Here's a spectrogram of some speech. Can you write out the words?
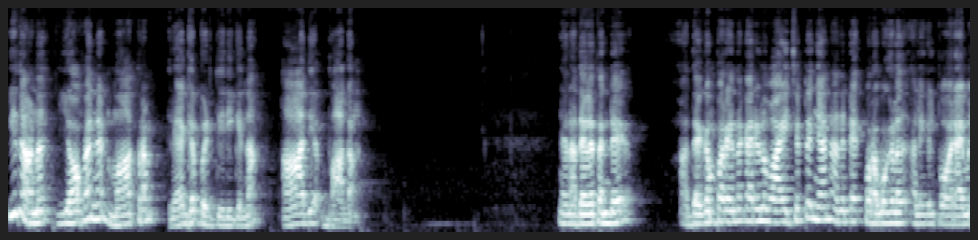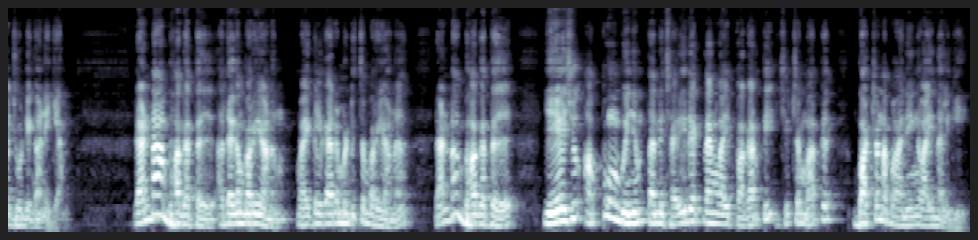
ഇതാണ് യോഹനൻ മാത്രം രേഖപ്പെടുത്തിയിരിക്കുന്ന ആദ്യ ഭാഗം. ഞാൻ അദ്ദേഹത്തിന്റെ അദ്ദേഹം പറയുന്ന കാര്യങ്ങൾ വായിച്ചിട്ട് ഞാൻ അതിന്റെ കുറവുകൾ അല്ലെങ്കിൽ പോരായ്മ ചൂണ്ടിക്കാണിക്കാം. രണ്ടാം ഭാഗത്ത് അദ്ദേഹം പറയാണ് മൈക്കൽ കാരൻ വെട്ടിച്ചം പറയാണ് രണ്ടാം ഭാഗത്ത് യേശു അപ്പവും വിഞ്ഞും തന്റെ ശരീരരക്തങ്ങളായി പകർത്തി ശിഷ്യന്മാർക്ക് ഭക്ഷണപാനീയങ്ങളായി നൽകി.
